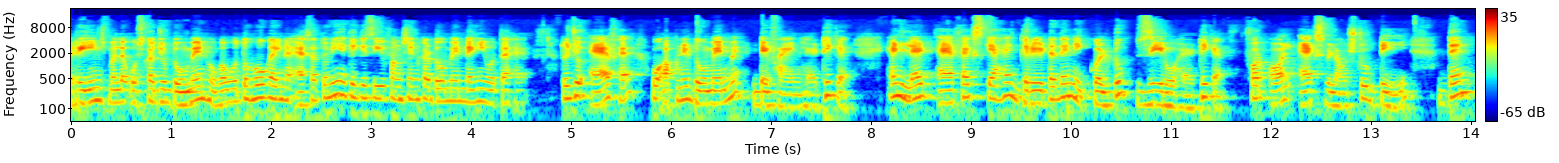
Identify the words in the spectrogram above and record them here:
रेंज मतलब उसका जो डोमेन होगा, वो तो होगा ही ना, ऐसा तो नहीं है कि किसी भी फ़ंक्शन का डोमेन नहीं होता है। तो जो एफ़ है, वो अपने डोमेन में डिफाइन है, ठीक है? एंड लेट एफ़ एक्स क्या है? Greater than equal to zero है, ठीक है? For all x belongs to D then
